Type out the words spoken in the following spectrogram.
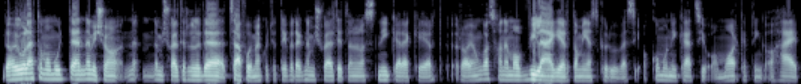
De ha jól látom, amúgy te nem is, a, ne, nem is feltétlenül, de cáfolj meg, hogyha tévedek, nem is feltétlenül a sneakerekért rajongasz, hanem a világért, ami ezt körülveszi. A kommunikáció, a marketing, a hype,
